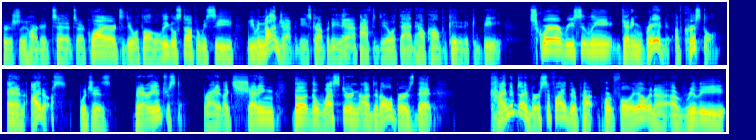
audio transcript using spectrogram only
traditionally harder to, to acquire, to deal with all the legal stuff. And we see even non Japanese companies Yeah. have to deal with that and how complicated it could be. Square recently getting rid of Crystal and Eidos, which is very interesting, right? Like shedding the the Western uh, developers that kind of diversified their po- portfolio in a, a really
